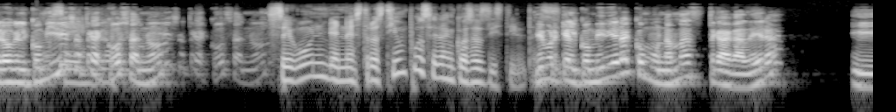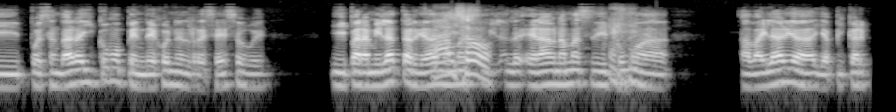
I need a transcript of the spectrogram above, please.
Pero el convivio es otra cosa, ¿no? Es otra cosa, ¿no? Según en nuestros tiempos eran cosas distintas. Sí, porque el convivio era como nada más tragadera y pues andar ahí como pendejo en el receso, güey. Y para mí la tardeada Ah, nada más eso. era nada más ir como a, a bailar y a, y a picar.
